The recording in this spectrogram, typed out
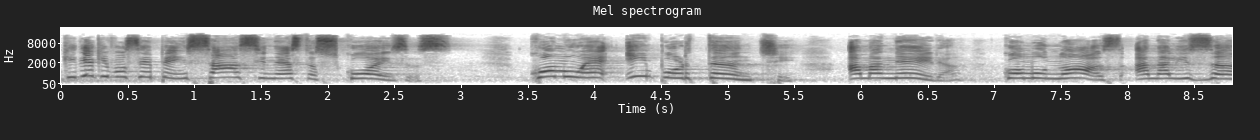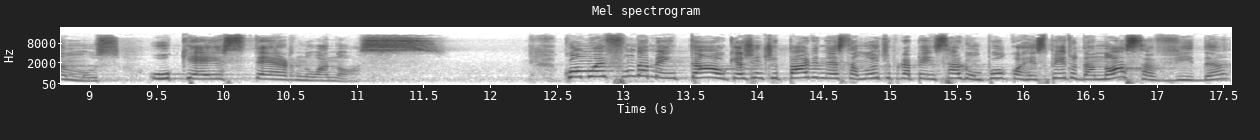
Queria que você pensasse nestas coisas, como é importante a maneira como nós analisamos o que é externo a nós. Como é fundamental que a gente pare nesta noite para pensar um pouco a respeito da nossa vida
